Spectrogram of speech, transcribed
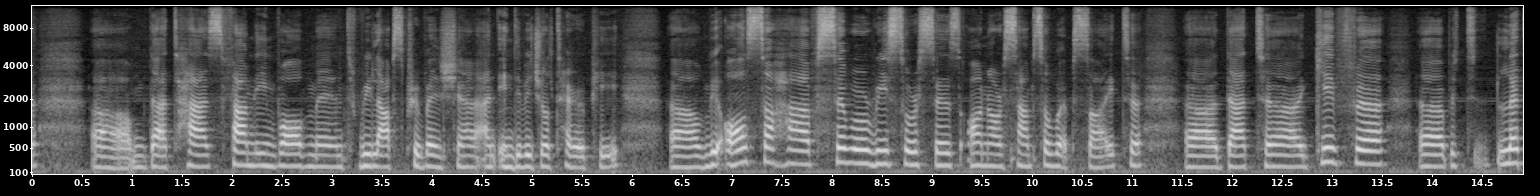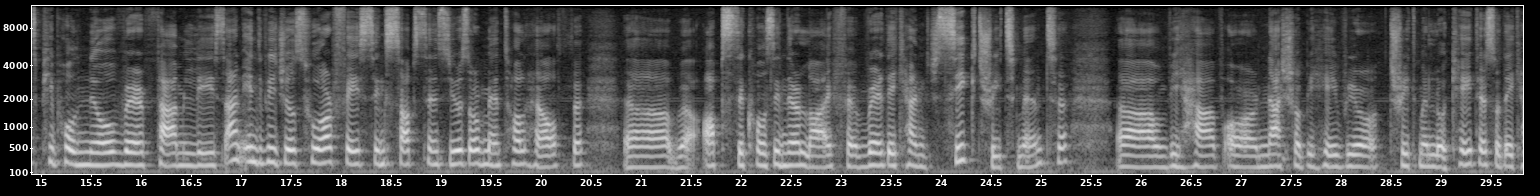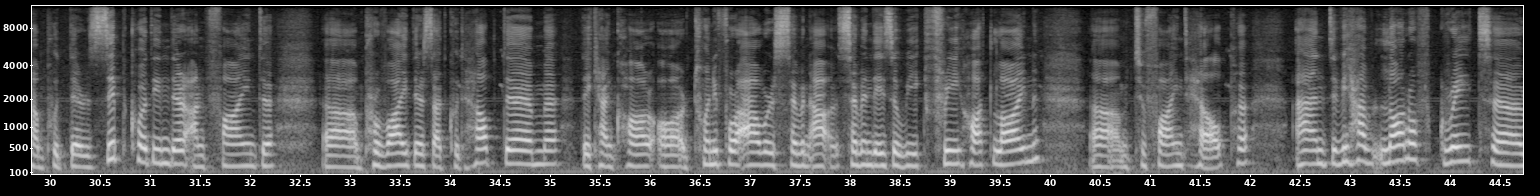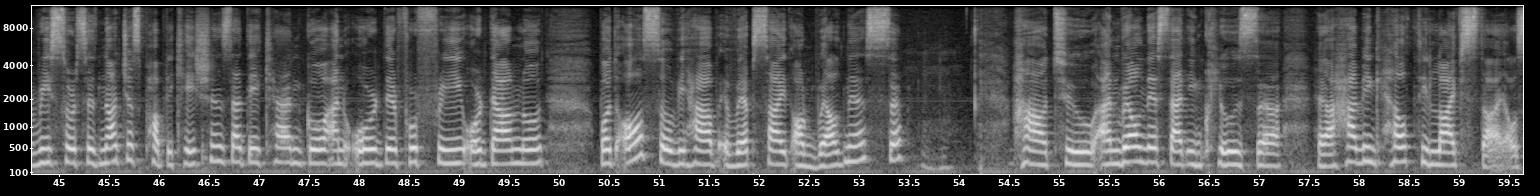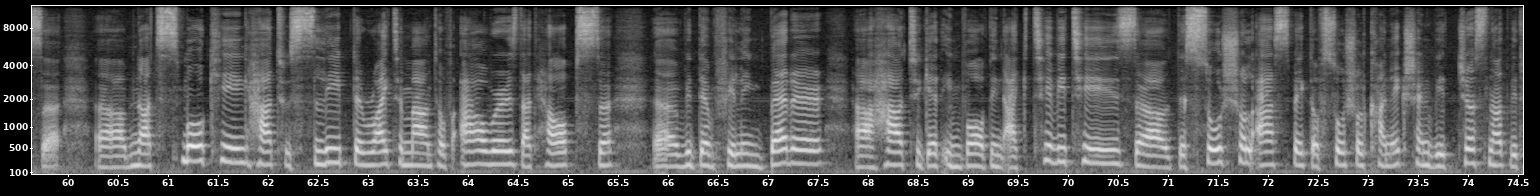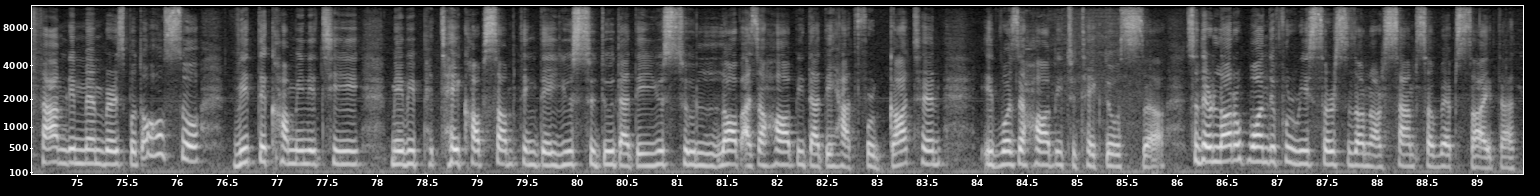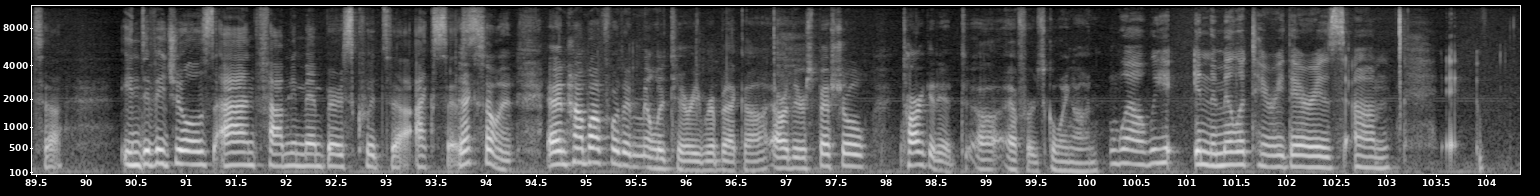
um, that has family involvement, relapse prevention, and individual therapy. Uh, we also have several resources on our SAMHSA website uh, that uh, give uh, uh, let people know where families and individuals who are facing substance use or mental health obstacles in their life, uh, where they can seek treatment. Uh, we have our national behavior treatment locator, so they can put their zip code in there and find uh, providers that could help them. They can call our 24 hours, seven, seven days a week free hotline um, to find help. And we have a lot of great uh, resources, not just publications that they can go and order for free or download, but also we have a website on wellness. How to, and wellness that includes uh, uh, having healthy lifestyles, uh, uh, not smoking, how to sleep the right amount of hours that helps uh, uh, with them feeling better, uh, how to get involved in activities, the social aspect of social connection with just not with family members, but also with the community, maybe take up something they used to do that they used to love as a hobby that they had forgotten it was a hobby to take those. Uh, so there are a lot of wonderful resources on our SAMHSA website that uh, individuals and family members could uh, access. Excellent. And how about for the military, Rebecca? Are there special targeted uh, efforts going on? Well, we in the military there is um,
